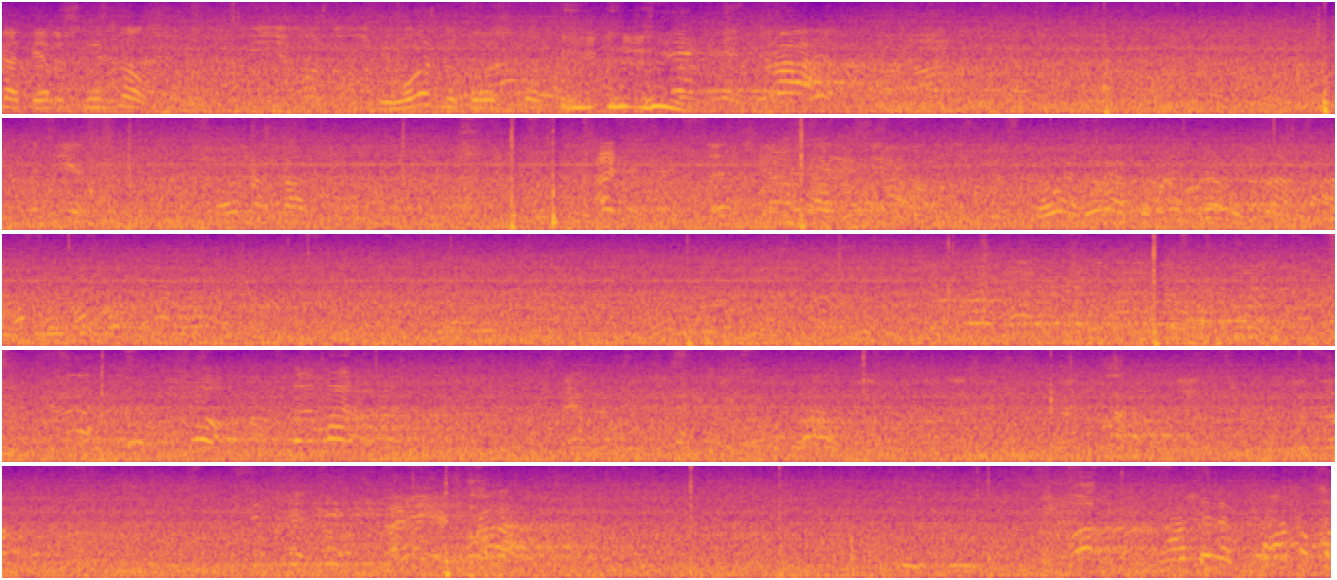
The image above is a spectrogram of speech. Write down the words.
как? Я даже не знал. И можно тоже что-то. Allez No te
